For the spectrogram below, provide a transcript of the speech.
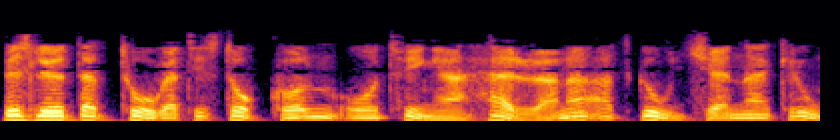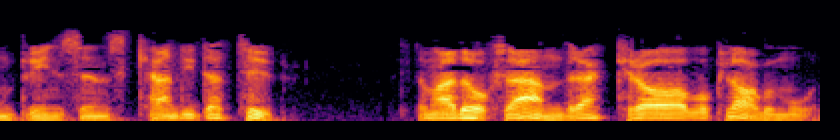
beslöt att tåga till Stockholm och tvinga herrarna att godkänna kronprinsens kandidatur. De hade också andra krav och klagomål.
